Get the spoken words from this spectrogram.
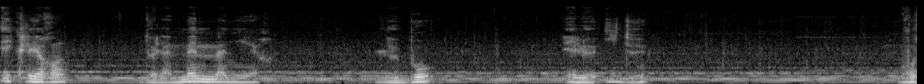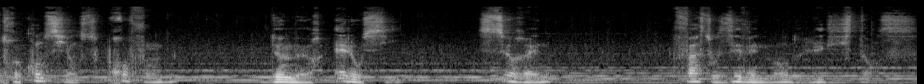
éclairant de la même manière le beau et le hideux, votre conscience profonde demeure elle aussi sereine face aux événements de l'existence.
